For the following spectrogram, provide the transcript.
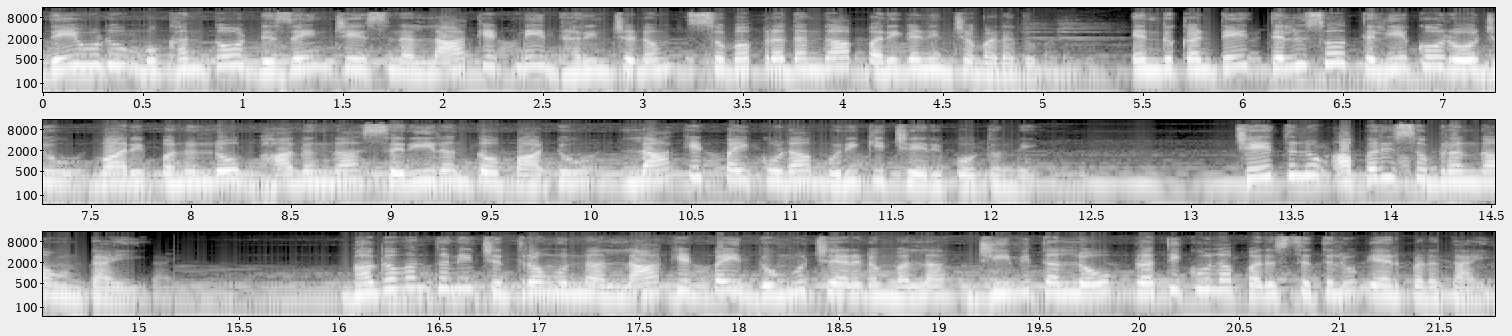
దేవుడు ముఖంతో డిజైన్ చేసిన లాకెట్ని ధరించడం శుభప్రదంగా పరిగణించబడదు. ఎందుకంటే తెలుసో తెలియకో రోజు వారి పనుల్లో భాగంగా శరీరంతో పాటు లాకెట్ పై కూడా మురికి చేరిపోతుంది. చేతులు అపరిశుభ్రంగా ఉంటాయి. భగవంతుని చిత్రం ఉన్న లాకెట్ పై దుమ్ము చేరడం వల్ల జీవితంలో ప్రతికూల పరిస్థితులు ఏర్పడతాయి.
